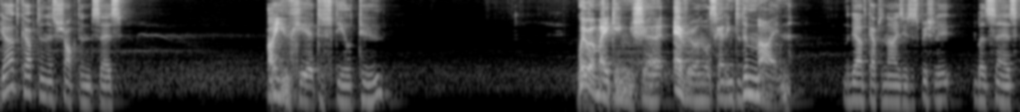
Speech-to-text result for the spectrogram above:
Guard captain is shocked and says, are you here to steal too? We were making sure everyone was heading to the mine. The guard captain eyes you suspiciously, but says,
